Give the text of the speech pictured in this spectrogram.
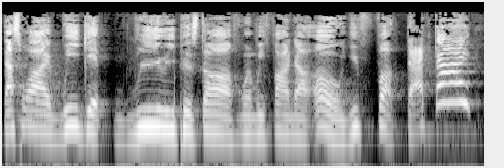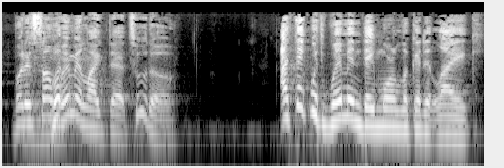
That's why we get really pissed off when we find out, "Oh, you fucked that guy." But it's some What- women like that too, though. I think with women, they more look at it like,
